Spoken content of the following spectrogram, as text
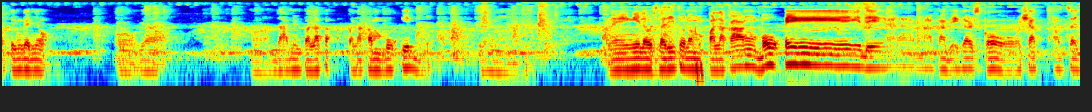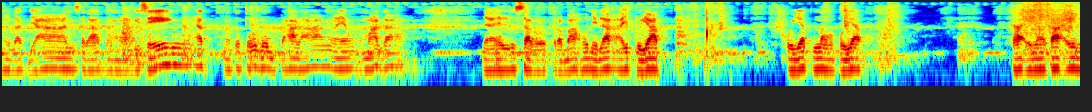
pakinggan nyo. Oh yan. Ah, ang daming palaka palakang bukid. Yan. nangingilaw sila dito ng palakang bukid. Yan mga kabikers ko shout out sa inyo lahat dyan sa lahat ng mga gising at natutulog pa lang ngayong umaga. Dahil sa trabaho nila ay puyat. Puyat ng puyat kain ng kain.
